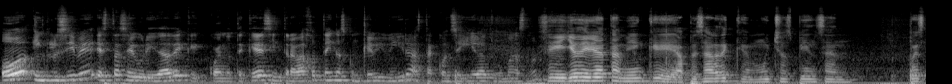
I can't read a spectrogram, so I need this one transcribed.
O inclusive esta seguridad de que cuando te quedes sin trabajo tengas con qué vivir hasta conseguir algo más, ¿no? Sí, yo diría también que a pesar de que muchos piensan, pues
